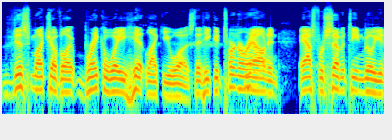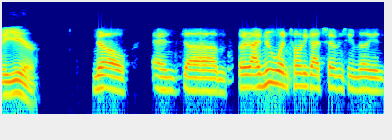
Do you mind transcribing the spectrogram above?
this much of a breakaway hit like he was that he could turn around no. and ask for 17 million a year no and um but i knew when tony got 17 million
